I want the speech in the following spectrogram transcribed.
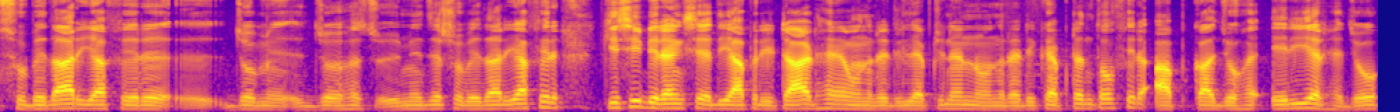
सूबेदार या फिर जो में, जो है मेजर सूबेदार, या फिर किसी भी रैंक से यदि आप रिटायर्ड हैं ऑनरेडी लेफ्टिनेंट ऑनरेडी कैप्टन तो फिर आपका जो है एरियर है जो,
